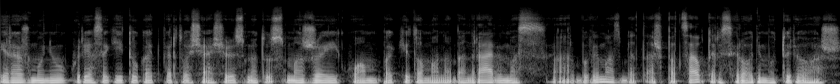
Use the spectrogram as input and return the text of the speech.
yra žmonių, kurie sakytų, kad per tuos šešerius metus mažai kuom pakito mano bendravimas ar buvimas, bet aš pats savo tarsi įrodymų turiu, aš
